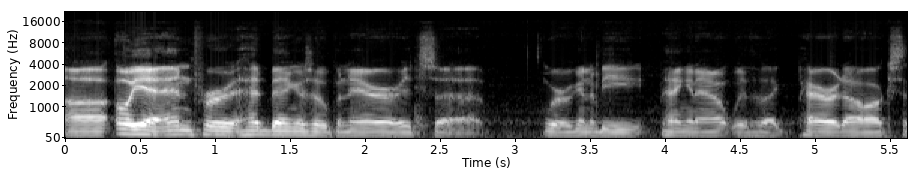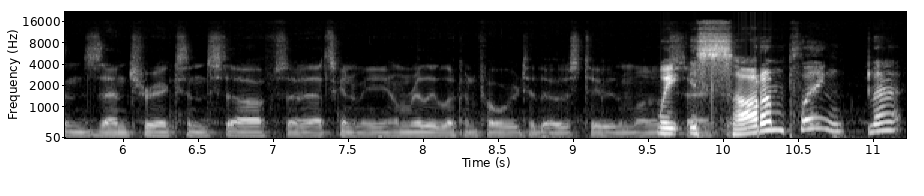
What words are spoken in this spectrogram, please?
Uh, oh yeah, and for Headbangers Open Air, it's uh, we're gonna be hanging out with like Paradox and Xentrix and stuff. So that's gonna be. I'm really looking forward to those two the most. Wait, is. Sodom playing that?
